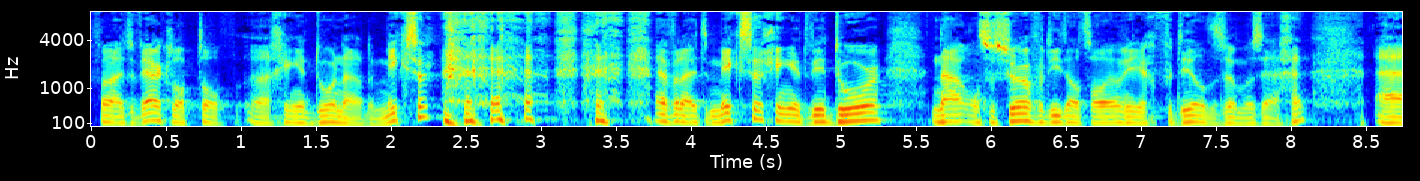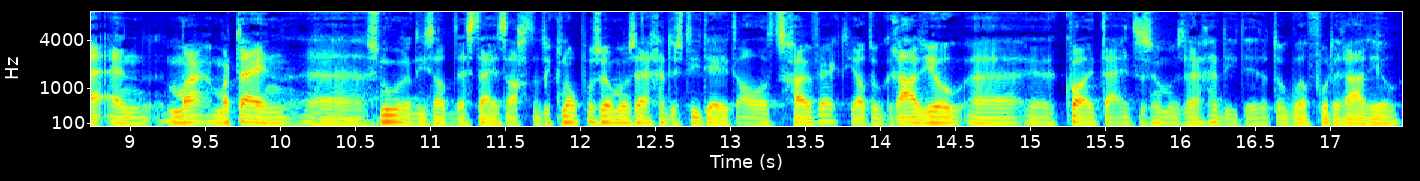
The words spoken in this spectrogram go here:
Vanuit de werklaptop eh, ging het door naar de mixer. en vanuit de mixer ging het weer door naar onze server die dat alweer verdeelde, zullen we maar zeggen. Eh, en Ma- Martijn eh, Snoeren, die zat destijds achter de knoppen, zullen we maar zeggen. Dus die deed al het schuifwerk. Die had ook radio-kwaliteiten, zullen we maar zeggen. Die deed het ook wel voor de radio.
